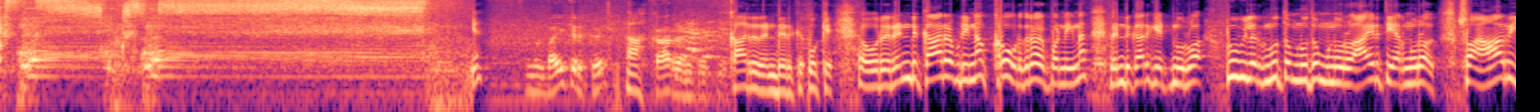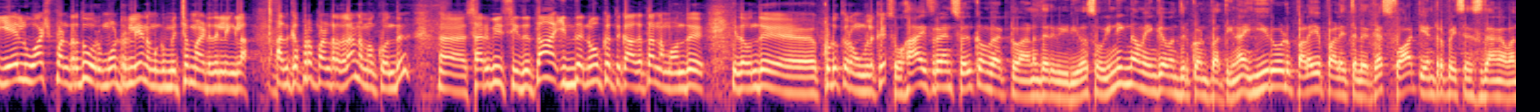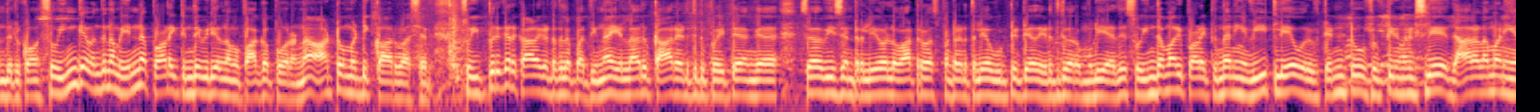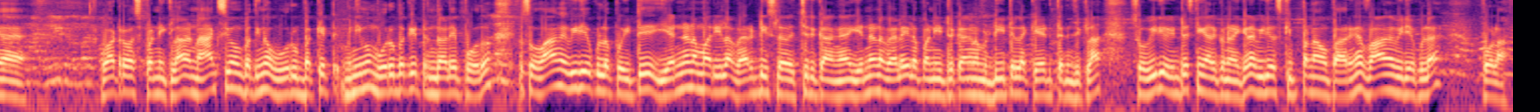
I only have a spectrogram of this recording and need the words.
ஏன் உங்களுக்கு பைக் இருக்கு ஆ. கார் ரெண்டு இருக்கு. கார் ரெண்டு இருக்கு. ஓகே ஒரு ரெண்டு கார் அப்படின்னா ஒரு தடவை பண்ணீங்கன்னா ரெண்டு காருக்கு எட்நூறுரூவா டூ வீலருக்கு நூற்றம்பது நூற்றம்பது முந்நூறு ஆயிரத்தி இரநூறுவா ஸோ ஆறு ஏழு வாஷ் பண்ணுறது ஒரு மோட்டர்லேயே நமக்கு மிச்சமாயிடுது இல்லைங்களா? அதுக்கப்புறம் பண்ணுறதெல்லாம் நமக்கு வந்து சர்வீஸ் இது தான் இந்த நோக்கத்துக்காகத்தான் நம்ம வந்து இதை வந்து கொடுக்குறோம் உங்களுக்கு. So hi friends welcome back to another video so இன்றைக்கி நம்ம எங்கே வந்திருக்கோம்னு பார்த்தீங்கன்னா ஈரோடு பழையபாளையத்தில் இருக்க ஸ்வாட் என்டர்பிரைசஸ் தாங்க வந்திருக்கோம். ஸோ இங்கே வந்து நம்ம என்ன ப்ராடக்ட் இந்த வீடியோவில் நம்ம பார்க்க போகிறோம்னா ஆட்டோமேட்டிக் கார் வாஷர் ஸோ இப்போ இருக்கிற காலகட்டத்தில் பார்த்தீங்கன்னா எல்லாரும் கார் எடுத்துகிட்டு போயிட்டு அங்கே சர்வீஸ் சென்டர்லையோ இல்லை வாட்டர் வாஷ் பண்ணுற இடத்துலையோ விட்டுட்டு அதை எடுத்துகிட்டு வர முடியாது. ஸோ இந்த மாதிரி ப்ராடக்ட் இருந்தால் நீங்கள் வீட்லேயே ஒரு டென் டு ஃபிஃப்டீன் மினிட்ஸ்லேயே தாராளமாக நீங்கள் வாட்டர் வாஷ் பண்ணிக்கலாம். மேக்ஸிமம் பார்த்தீங்கன்னா ஒரு பக்கெட் மினிமம் ஒரு பக்கெட் இருந்தாலே போதும். ஸோ வாங்க வீடியோக்குள்ளே போயிட்டு என்னென்ன மாதிரிலாம் வெரைட்டிஸில் வச்சுருக்காங்க என்னென்ன விலையில் பண்ணிகிட்டு இருக்காங்க நம்ம டீட்டெயிலாக கேட்டு தெரிஞ்சுக்கலாம். ஸோ வீடியோ இன்ட்ரெஸ்டிங்காக இருக்குன்னு நினைக்கிறேன். வீடியோ ஸ்கிப் பண்ணாமல் பாருங்கள் வாங்க வீடியோக்குள்ளே போகலாம்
